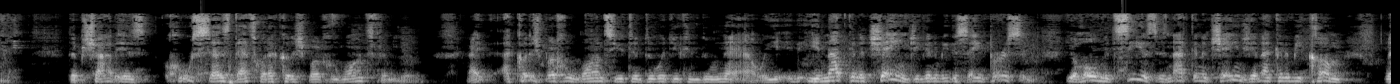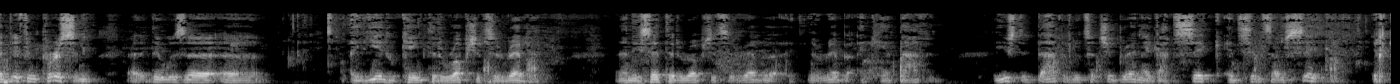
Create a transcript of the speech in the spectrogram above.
The pshat is who says that's what HaKadosh Baruch Hu wants from you, right? HaKadosh Baruch Hu wants you to do what you can do now. You're not going to change. You're going to be the same person. Your whole mitzias is not going to change. You're not going to become a different person. Uh, there was a, a, a yid who came to the Ropshitzer Rebbe and he said to the Ropshitzer Rebbe, the Rebbe, I can't daven. I used to daven with such a bread I got sick, and since I'm sick, ich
